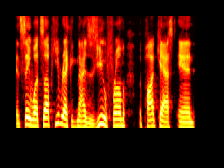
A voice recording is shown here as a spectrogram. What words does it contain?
and say what's up. He recognizes you from the podcast, and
